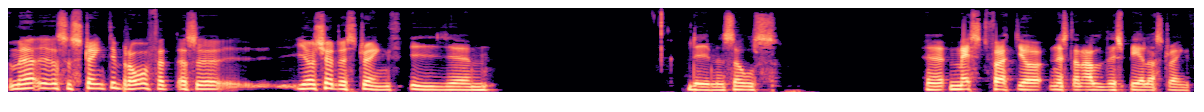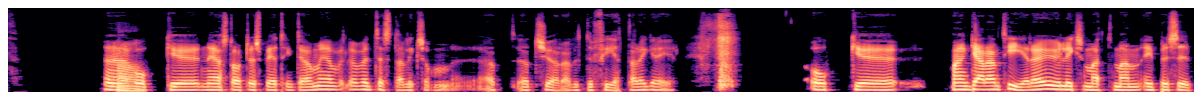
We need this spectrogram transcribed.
Men alltså strength är bra för att alltså jag körde strength i um, Demon Souls. Uh, mest för att jag nästan aldrig spelar strength. Uh, ja. Och uh, när jag startade spelet tänkte jag men jag vill, jag vill testa liksom att, att köra lite fetare grejer. Och man garanterar ju liksom att man i princip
